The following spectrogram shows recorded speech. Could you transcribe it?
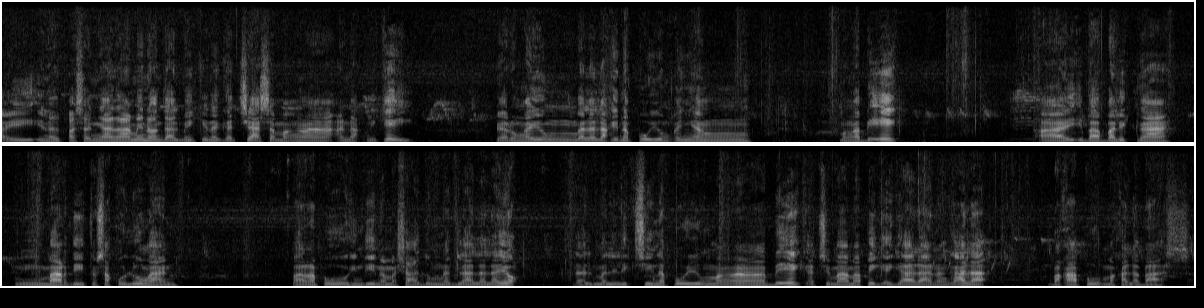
ay inalpasan nga namin noon dahil may kinagat siya sa mga anak ni Kay. Pero ngayong malalaki na po yung kanyang mga biik ay ibabalik na ni Mar dito sa kulungan para po hindi na masyadong naglalalayo. Dahil maliliksi na po yung mga biik at si Mama Pig ay gala ng gala, baka po makalabas.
